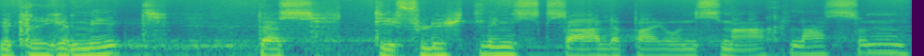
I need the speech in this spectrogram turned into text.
Wir kriegen mit, dass die Flüchtlingszahlen bei uns nachlassen,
